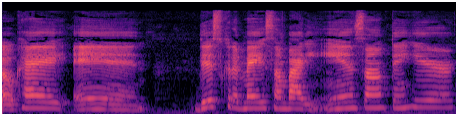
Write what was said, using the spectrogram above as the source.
okay and this could have made somebody in something here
